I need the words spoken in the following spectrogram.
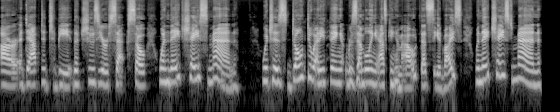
are adapted to be the choosier sex. So when they chase men, which is don't do anything resembling asking him out, that's the advice. When they chased men,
